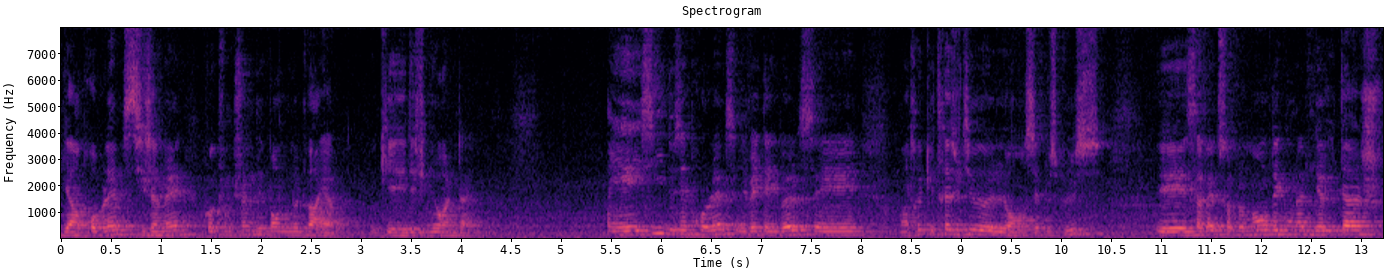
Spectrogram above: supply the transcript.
Il y a un problème si jamais code function dépend d'une autre variable, qui est définie au runtime. Et ici, deuxième problème, c'est les vtables, c'est un truc qui est très utile en C++, et ça va être simplement, dès qu'on a de l'héritage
